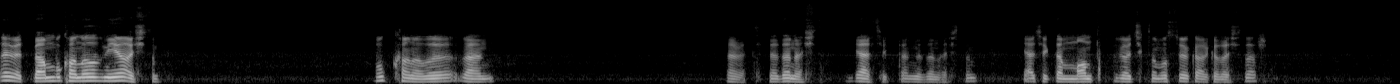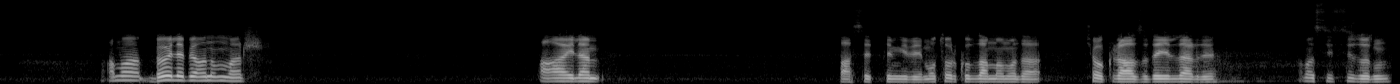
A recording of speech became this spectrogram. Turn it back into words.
Evet ben bu kanalı niye açtım? Bu kanalı ben Evet neden açtım? Gerçekten neden açtım? Gerçekten mantıklı bir açıklaması yok arkadaşlar. Ama böyle bir anım var. Ailem bahsettiğim gibi motor kullanmama da çok razı değillerdi. Ama siz siz olun.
